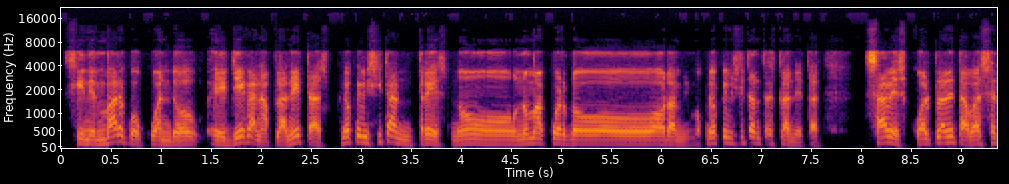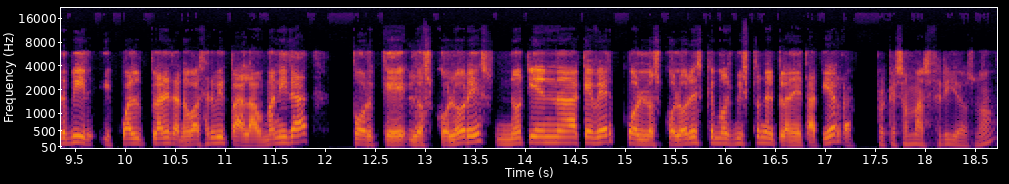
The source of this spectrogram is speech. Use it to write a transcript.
Sin embargo, cuando eh, llegan a planetas, creo que visitan tres, no, no me acuerdo ahora mismo, creo que visitan tres planetas. Sabes cuál planeta va a servir y cuál planeta no va a servir para la humanidad porque los colores no tienen nada que ver con los colores que hemos visto en el planeta Tierra. Porque son más fríos, ¿no?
